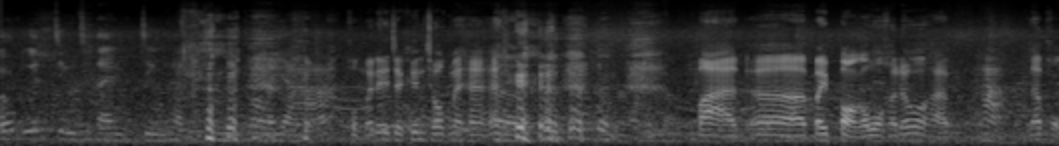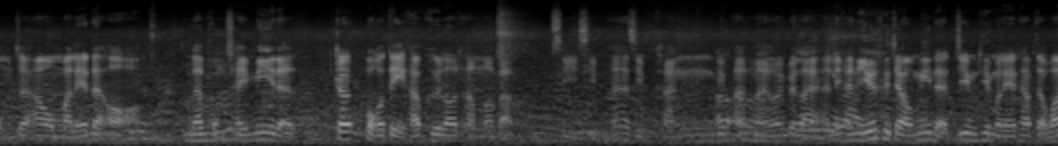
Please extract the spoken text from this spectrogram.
ต้องเล่นจริงแสดงจริงขนาดนี้ชีวิตของระยะผมไม่ได้จะขึ้นชกนะฮะ เออ ปาดเอ่อไปปอกอะโวคาโดครับ ค่ะ แล้วผมจะเอาเมล็ดอะออก แล้วผมใช้มีดอะก็ปกติครับ คือเราทำมาแบบ 40 50 ครั้งที่ผ่านมาไม่เป็นไร อันนี้อันนี้ก็คือจะเอามีดอะจิ้มที่เมล็ดครับ แต่ว่า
